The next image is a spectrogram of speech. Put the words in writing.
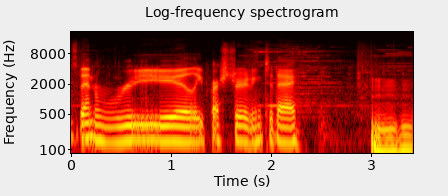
has been really frustrating today. Mm-hmm.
